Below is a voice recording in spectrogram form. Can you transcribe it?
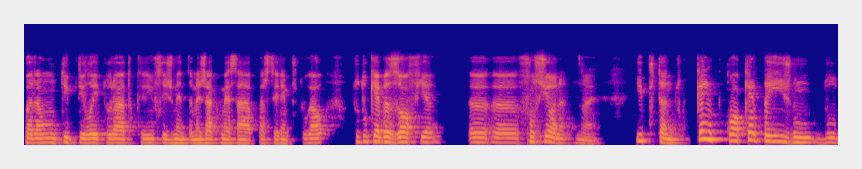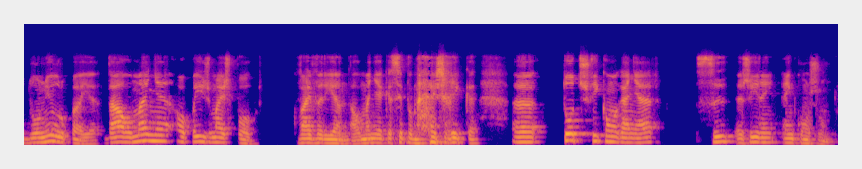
para um tipo de eleitorado que infelizmente também já começa a aparecer em Portugal, tudo o que é basófia uh, uh, funciona, não é? E, portanto, quem, qualquer país do, do, da União Europeia, da Alemanha ao país mais pobre, que vai variando, a Alemanha é que é sempre mais rica, uh, todos ficam a ganhar se agirem em conjunto,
